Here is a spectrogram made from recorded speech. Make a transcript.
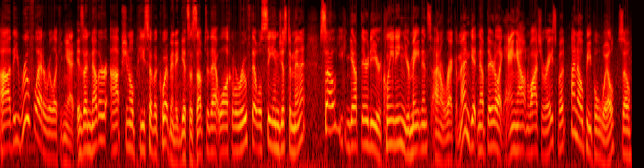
Uh, the roof ladder we're looking at is another optional piece of equipment. It gets us up to that walkable roof that we'll see in just a minute. So you can get up there, to your cleaning, your maintenance. I don't recommend getting up there to like hang out and watch a race, but I know people will. So,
